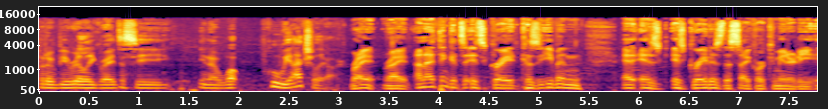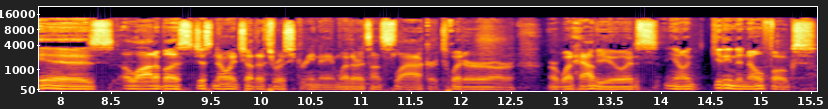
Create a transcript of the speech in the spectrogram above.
but it would be really great to see, you know, what who we actually are. Right, right, and I think it's it's great because even as as great as the Sitecore community is, a lot of us just know each other through a screen name, whether it's on Slack or Twitter or or what have you. It's you know getting to know folks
